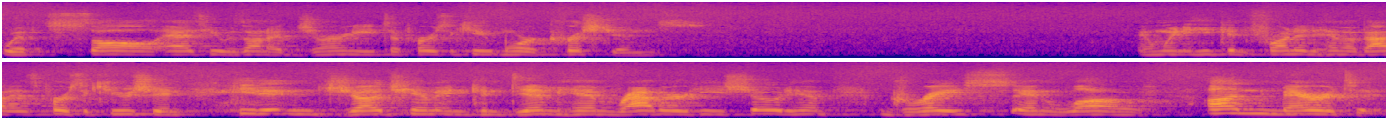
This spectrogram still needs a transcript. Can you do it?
with Saul as he was on a journey to persecute more Christians. And when he confronted him about his persecution, he didn't judge him and condemn him. Rather, he showed him grace and love, unmerited.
